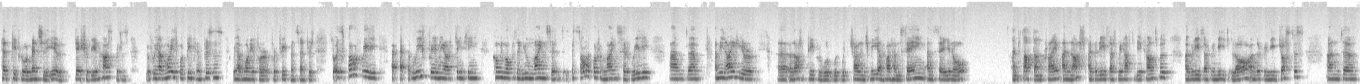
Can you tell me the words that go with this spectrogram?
help people who are mentally ill. They should be in hospitals. If we have money to put people in prisons, we have money for, for treatment centres. So it's about really uh reframing our thinking, coming up with a new mindset. It's, all about a mindset, really. And um, I mean, I hear uh, a lot of people would, would, would challenge me on what I'm saying and say, you know, I'm soft on crime. I'm not. I believe that we have to be accountable. I believe that we need law and that we need justice. And um,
